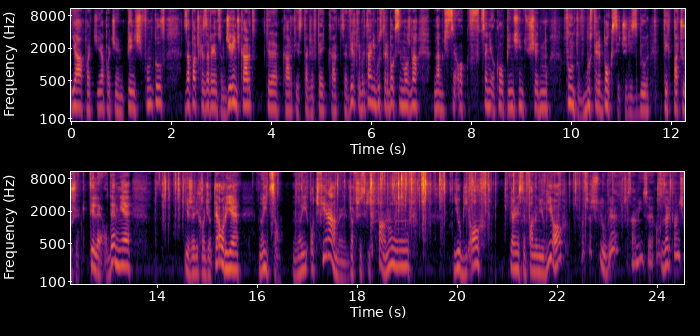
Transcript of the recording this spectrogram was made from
Ja, płaci, ja płaciłem 5 funtów za paczkę zawierającą 9 kart. Tyle kart jest także w tej kartce. W Wielkiej Brytanii booster boxy można nabić w cenie, w cenie około 57 funtów. Booster boxy, czyli zbiór tych paczuszek. Tyle ode mnie, jeżeli chodzi o teorię. No i co? No i otwieramy dla wszystkich fanów Yu-Gi-Oh! Ja nie jestem fanem Yu-Gi-Oh! Chociaż lubię czasami sobie zerknąć,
